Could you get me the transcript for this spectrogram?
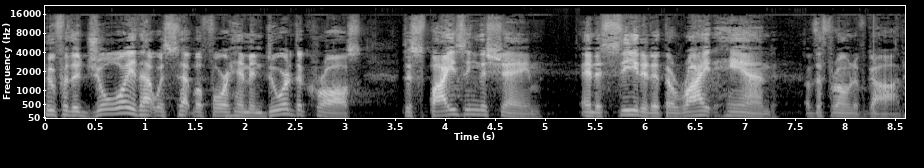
who for the joy that was set before him endured the cross, despising the shame, and is seated at the right hand of the throne of God.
